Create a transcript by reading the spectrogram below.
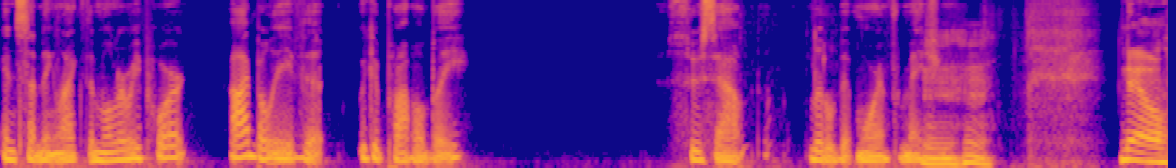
in something like the Mueller report, I believe that we could probably suss out a little bit more information. Now,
